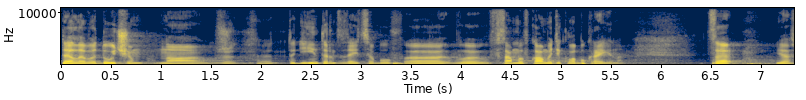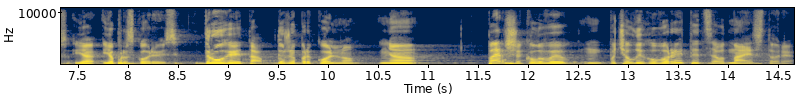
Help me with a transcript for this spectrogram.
телеведучим на вже е, тоді інтернет, здається, був е, в, саме в Comedy Club Україна. Це я, я, я прискорююсь. Другий етап дуже прикольно. Е, Перший, коли ви почали говорити, це одна історія.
